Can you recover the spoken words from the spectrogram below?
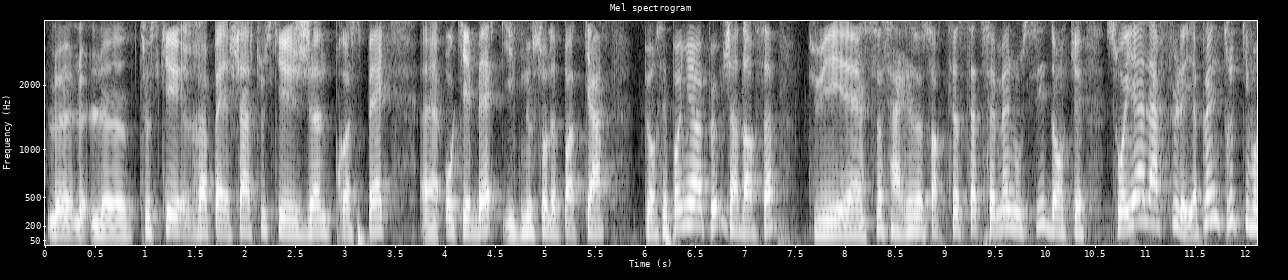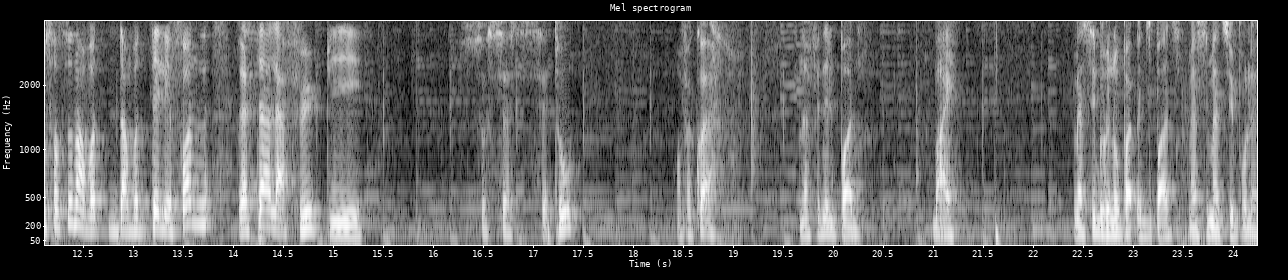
le, le, tout ce qui est repêchage, tout ce qui est jeune prospect au Québec. Il est venu sur le podcast. Puis on s'est pogné un peu, j'adore ça. Puis ça, ça risque de sortir cette semaine aussi. Donc, soyez à l'affût. Il y a plein de trucs qui vont sortir dans votre, dans votre téléphone. Restez à l'affût. Puis, ça c'est tout. On fait quoi? On a fini le pod. Bye. Merci Bruno du pod. Merci Mathieu pour le,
